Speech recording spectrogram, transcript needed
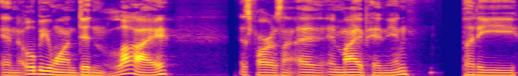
and Obi Wan didn't lie, as far as I, in my opinion, but he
